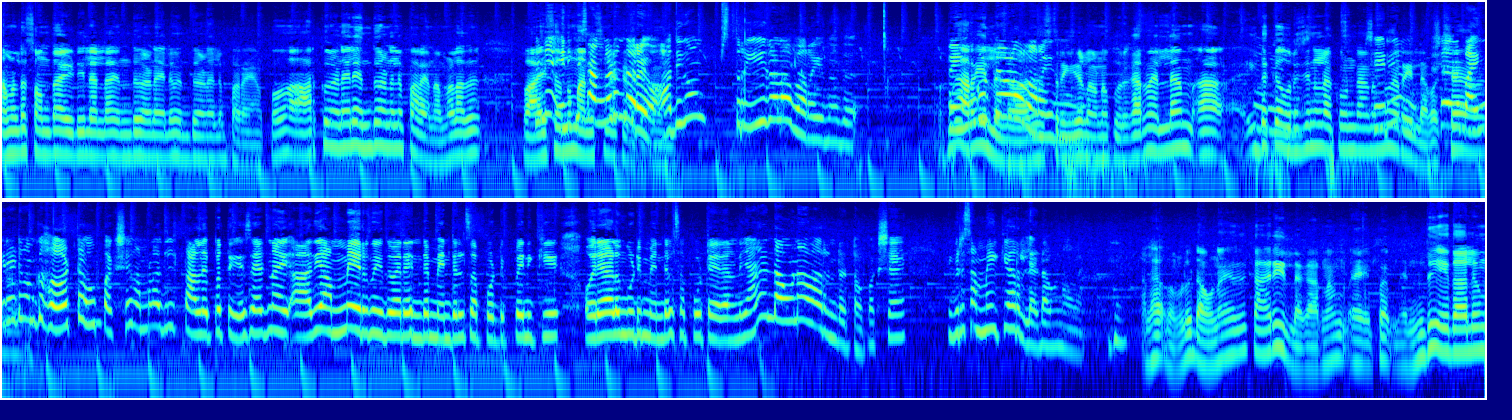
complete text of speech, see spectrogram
നമ്മളുടെ സ്വന്തം ഐഡിയിലല്ല എന്ത് വേണേലും എന്ത് വേണേലും പറയാം. അപ്പോൾ ആർക്ക് വേണേലും എന്ത് വേണേലും പറയാം. നമ്മളത് വായിച്ചൊന്നും മനസ്സിലാക്കി അധികം സ്ത്രീകളാ പറയുന്നത്. അറിയില്ലല്ലോ. സ്ത്രീകളാണ് കാരണം എല്ലാം ഇതൊക്കെ ഒറിജിനൽ അക്കൗണ്ട് ആണെന്ന് അറിയില്ല. പക്ഷെ ഭയങ്കരമായിട്ട് നമുക്ക് ഹേർട്ട് ആവും. പക്ഷെ നമ്മൾ അതിൽ തള ഇപ്പൊ തേസായിട്ടിന് ആദ്യം അമ്മയായിരുന്നു ഇതുവരെ എന്റെ മെന്റൽ സപ്പോർട്ട് ഇപ്പൊ എനിക്ക് ഒരാളും കൂടി മെന്റൽ സപ്പോർട്ട് തരാറുണ്ട്. ഞാൻ ഡൗൺ ആവാറുണ്ട് കേട്ടോ. പക്ഷെ ഇവർ സമ്മതിക്കാറില്ല ഡൗൺ ആവാൻ. അല്ല നമ്മൾ ഡൗൺ ആയത് കാര്യമില്ല. കാരണം ഇപ്പം എന്ത് ചെയ്താലും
